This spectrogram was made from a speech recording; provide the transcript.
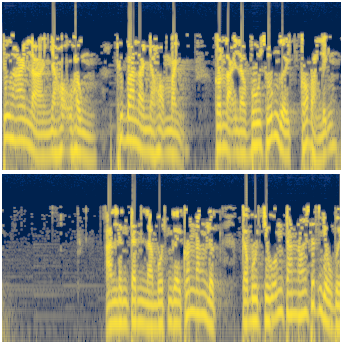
Thứ hai là nhà họ Hồng. Thứ ba là nhà họ Mạnh. Còn lại là vô số người có bản lĩnh. An Lương Tân là một người có năng lực, cả buổi chiều ông ta nói rất nhiều về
